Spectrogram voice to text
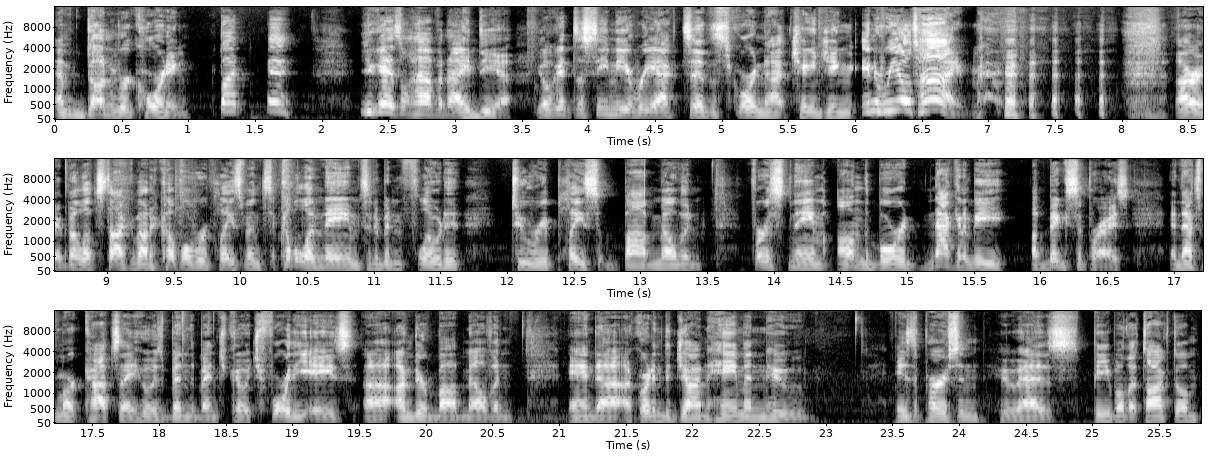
am done recording. But eh, you guys will have an idea. You'll get to see me react to the score not changing in real time. All right, but let's talk about a couple of replacements, a couple of names that have been floated to replace Bob Melvin. First name on the board, not going to be a big surprise, and that's Mark Kotsay, who has been the bench coach for the A's uh, under Bob Melvin. And uh, according to Jon Heyman, who is a person who has people that talk to him,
